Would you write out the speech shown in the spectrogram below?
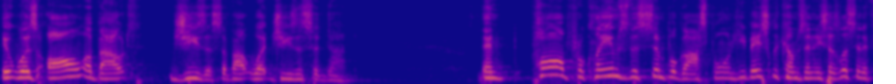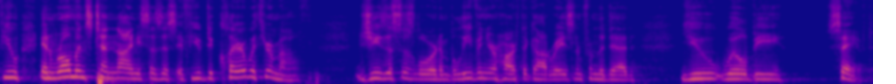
It was all about Jesus, about what Jesus had done. And Paul proclaims this simple gospel, and he basically comes in and he says, Listen, if you, in Romans 10 9, he says this, if you declare with your mouth Jesus is Lord and believe in your heart that God raised him from the dead, you will be saved.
